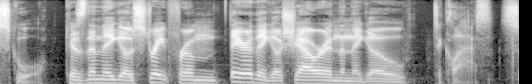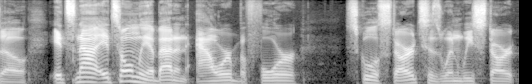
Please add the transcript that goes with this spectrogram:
school because then they go straight from there, they go shower, and then they go to class. So it's not, it's only about an hour before school starts, is when we start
